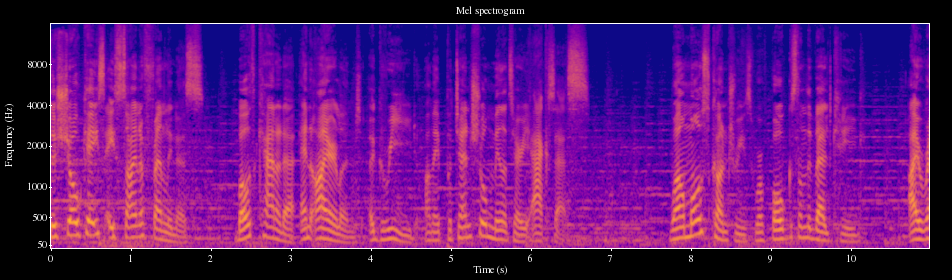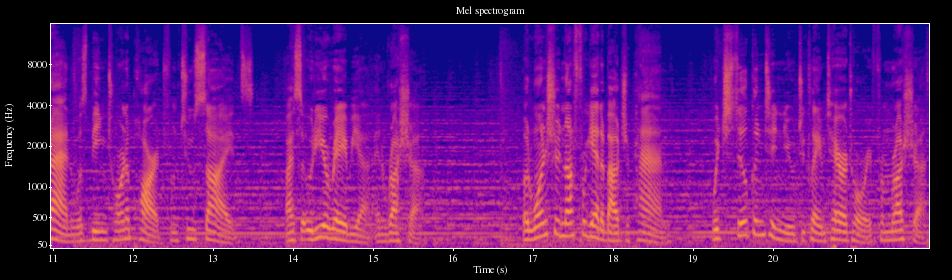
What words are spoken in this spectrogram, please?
To showcase a sign of friendliness, both Canada and Ireland agreed on a potential military access. While most countries were focused on the Weltkrieg, Iran was being torn apart from two sides by Saudi Arabia and Russia. But one should not forget about Japan, which still continued to claim territory from Russia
